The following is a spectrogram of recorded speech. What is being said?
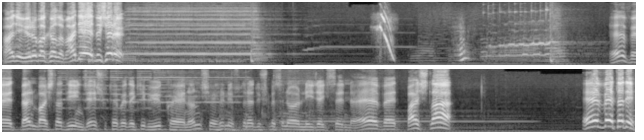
Hadi yürü bakalım. Hadi dışarı. Evet ben başla deyince şu tepedeki büyük kayanın şehrin üstüne düşmesini önleyeceksin. Evet başla. Evet hadi.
